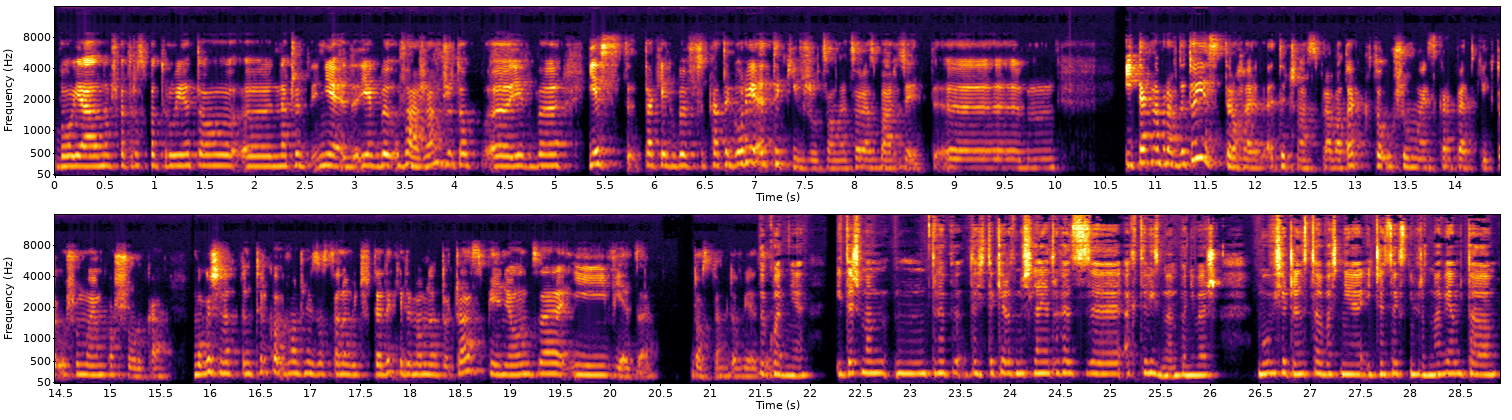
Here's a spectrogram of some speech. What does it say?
Bo ja na przykład rozpatruję to, yy, znaczy nie, jakby uważam, że to yy, jakby jest tak jakby w kategorię etyki wrzucone coraz bardziej. Yy, i tak naprawdę to jest trochę etyczna sprawa, tak? Kto uszył moje skarpetki, kto uszył moją koszulkę. Mogę się nad tym tylko i wyłącznie zastanowić wtedy, kiedy mam na to czas, pieniądze i wiedzę, dostęp do wiedzy. Dokładnie. I też mam mm, trochę takie rozmyślania trochę z aktywizmem, ponieważ mówi się często właśnie i często jak z kimś rozmawiam, to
